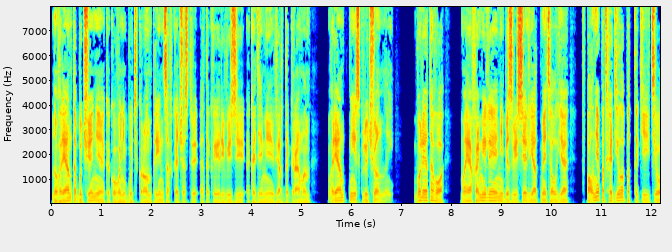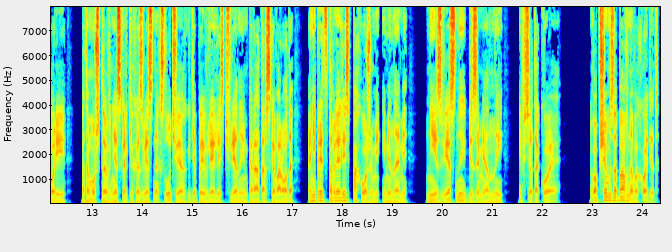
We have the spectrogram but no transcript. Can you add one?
Но вариант обучения какого-нибудь кронпринца в качестве этакой ревизии Академии Вердеграммон — вариант не исключенный. Более того, моя фамилия, не без веселья отметил я, вполне подходила под такие теории, потому что в нескольких известных случаях, где появлялись члены императорского рода, они представлялись похожими именами — неизвестный, безымянный и все такое. В общем, забавно выходит.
